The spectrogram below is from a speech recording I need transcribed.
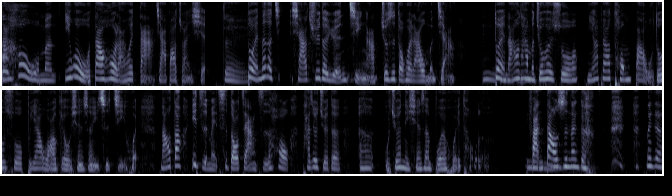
然后我们因为我到后来会打家暴专线，对。对那个辖区的远警啊，就是都会来我们家，嗯对，然后他们们就会说你要不要通报，我都说不要，我要给我先生一次机会。然后到一直每次都这样之后，他就觉得呃，我觉得你先生不会回头了，反倒是那个 那个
